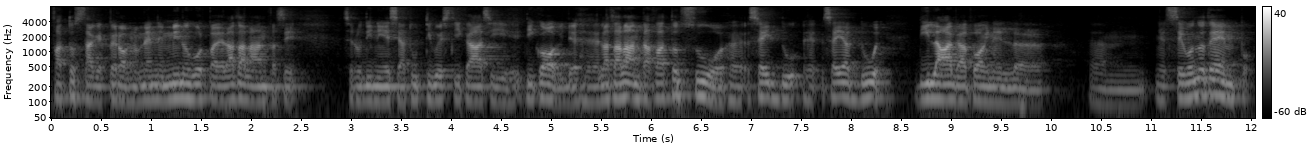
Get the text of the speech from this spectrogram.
Eh, fatto sta che però non è nemmeno colpa dell'Atalanta se, se l'Udinese ha tutti questi casi di Covid. Eh, L'Atalanta ha fatto il suo, eh, 6, 2, 6 a 2, dilaga poi nel, ehm, nel secondo tempo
